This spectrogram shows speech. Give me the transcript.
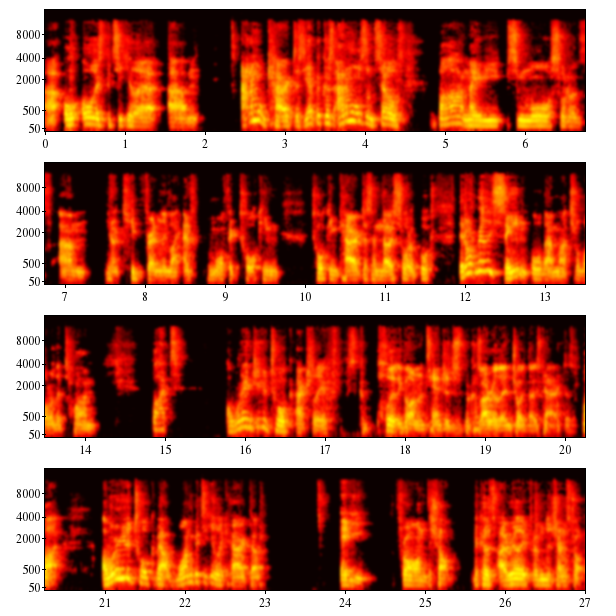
uh, all, all these particular um, animal characters. Yeah, because animals themselves, bar maybe some more sort of um, you know kid friendly, like anthropomorphic talking talking characters and those sort of books, they're not really seen all that much a lot of the time. But I wanted you to talk. Actually, it's completely gone on a tangent just because I really enjoyed those characters. But I wanted you to talk about one particular character, Eddie from the shop, because I really from the general store,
